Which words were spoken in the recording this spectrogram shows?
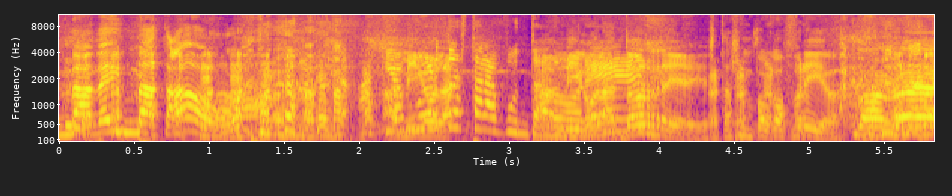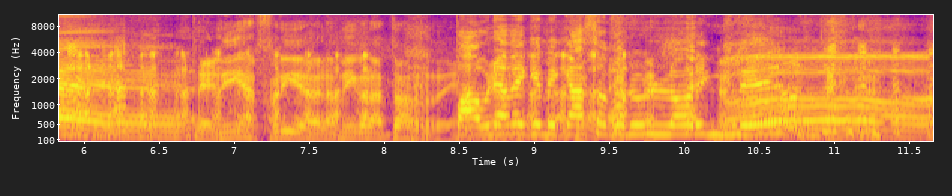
¡Me habéis matado! Aquí Amigo ha vuelto la- hasta el apuntador, Amigo ¿eh? La Torre, estás un poco frío. Tenía frío el amigo La Torre. Pa' una vez que me caso con un lord inglés, Oh.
